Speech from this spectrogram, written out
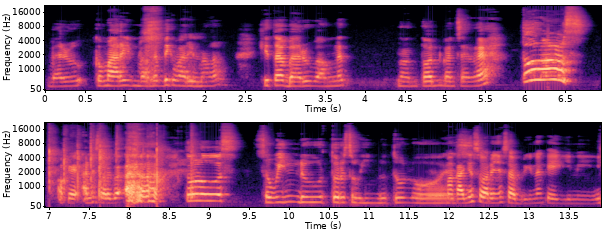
baru kemarin banget nih kemarin malam kita baru banget nonton konsernya Tulus oke, aneh suara gue. Tulus. Sewindu tur Sewindu Tulus. Makanya suaranya Sabrina kayak gini.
